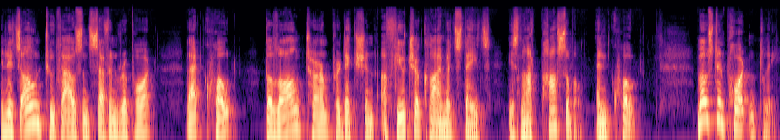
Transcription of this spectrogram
in its own 2007 report that, quote, the long term prediction of future climate states is not possible, end quote. Most importantly,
